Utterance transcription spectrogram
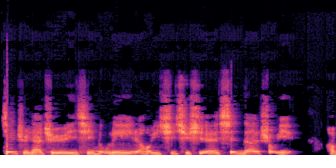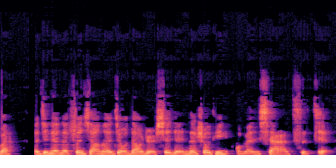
坚持下去，一起努力，然后一起去学新的手艺，好吧？那今天的分享呢，就到这儿，谢谢您的收听，我们下次见。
